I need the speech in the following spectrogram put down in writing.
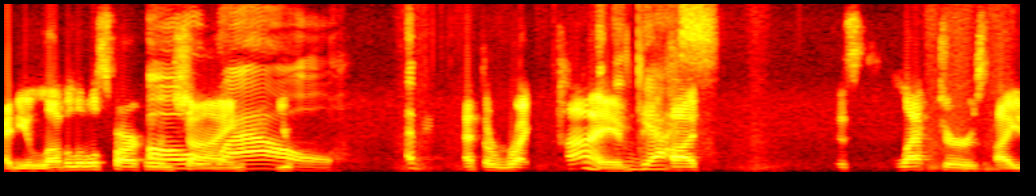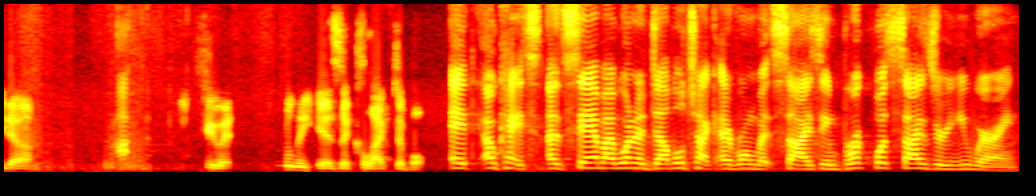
and you love a little sparkle oh, and shine, wow. you, at the right time, uh, yes. Uh, this collector's item I, to it truly is a collectible. It, okay, uh, Sam, I want to double check everyone with sizing. Brooke, what size are you wearing?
